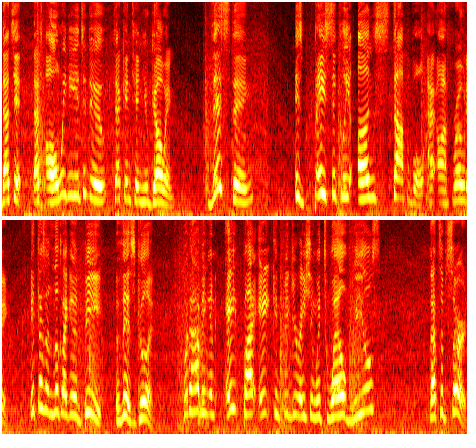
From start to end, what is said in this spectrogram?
that's it. That's all we needed to do to continue going. This thing is basically unstoppable at off-roading. It doesn't look like it would be this good. But having an 8x8 configuration with 12 wheels, that's absurd.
